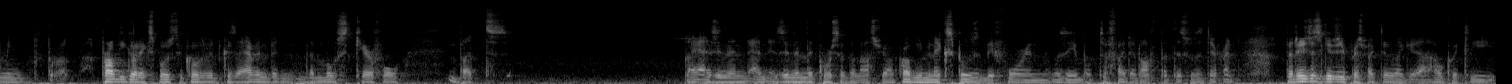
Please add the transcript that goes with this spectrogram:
mean, pr- probably got exposed to COVID because I haven't been the most careful, but like as in, in as in in the course of the last year, I've probably been exposed before and was able to fight it off. But this was different. But it just gives you perspective, like uh, how quickly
